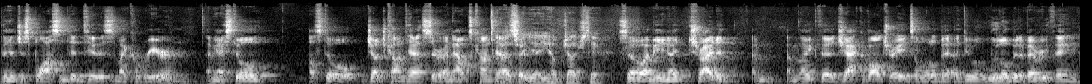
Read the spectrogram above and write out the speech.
then it just blossomed into this is my career and i mean i still i'll still judge contests or announce contests That's right. Yeah, you help judge too. so i mean i try to i'm i'm like the jack of all trades a little bit i do a little bit of everything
